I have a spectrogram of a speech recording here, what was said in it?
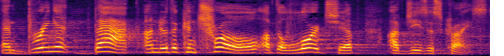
and bring it back under the control of the lordship of Jesus Christ.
